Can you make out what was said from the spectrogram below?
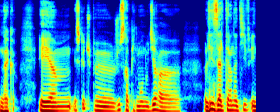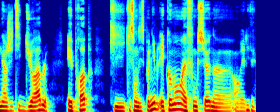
D'accord. Et est-ce que tu peux juste rapidement nous dire euh, les alternatives énergétiques durables et propres qui, qui sont disponibles et comment elles fonctionnent en réalité?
